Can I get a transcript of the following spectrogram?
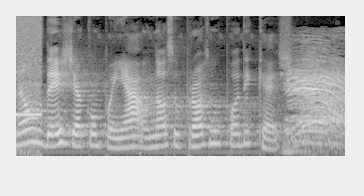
Não deixe de acompanhar o nosso próximo podcast. Yeah!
